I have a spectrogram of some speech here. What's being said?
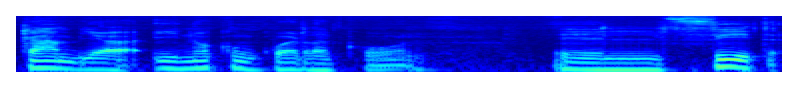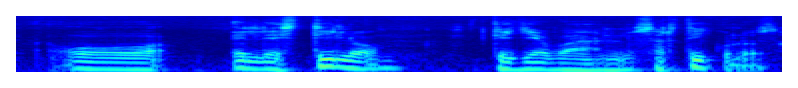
cambia y no concuerda con el feed o el estilo que llevan los artículos.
